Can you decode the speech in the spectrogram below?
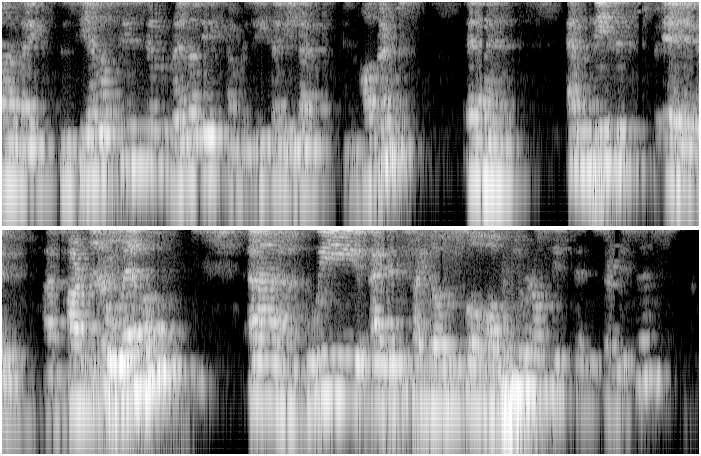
uh, like the SciELO system, Redalyc, Amelica, Lilac, and others. Uh, and this is uh, at article level. Uh, we identified also open journal system services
